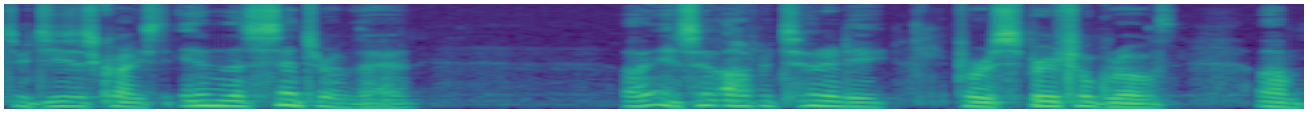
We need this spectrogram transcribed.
through Jesus Christ in the center of that, uh, it's an opportunity for spiritual growth. Um,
